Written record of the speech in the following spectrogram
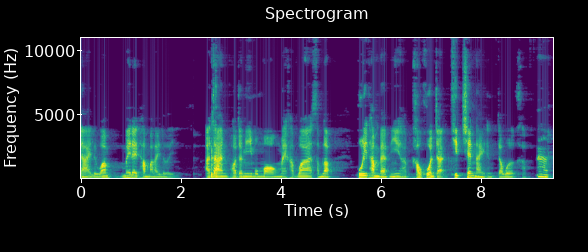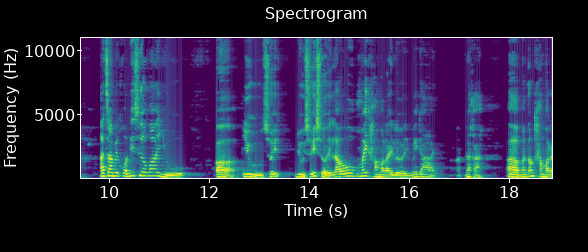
ยายหรือว่าไม่ได้ทำอะไรเลย อาจารย์พอจะมีมุมมองไหมครับ ว่าสำหรับผู้ที่ทำแบบนี้ครับเขาควรจะคิดเช่นไหนถึงจะเวิร์กครับอ่า อาจารย์เป็นคนที่เชื่อว่าอยู่เอ่ออยู่เฉยอยู่เฉยๆแล้วไม่ทำอะไรเลยไม่ได้นะคะเอ่อมันต้องทำอะไร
